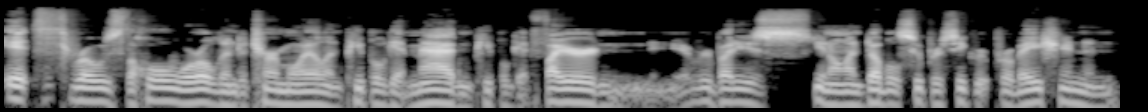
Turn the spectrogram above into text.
it throws the whole world into turmoil and people get mad and people get fired and everybody's you know on double super secret probation and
